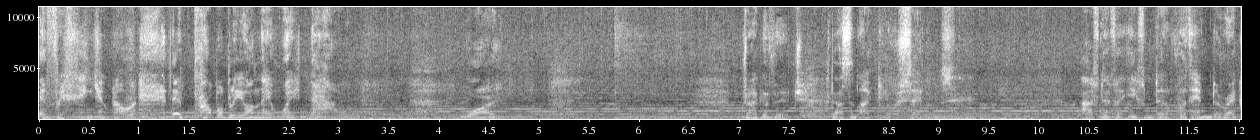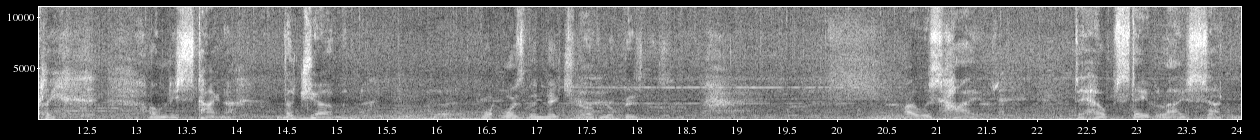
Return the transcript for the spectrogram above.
everything you know. They're probably on their way now. Why? Dragovich doesn't like loose ends. I've never even dealt with him directly. Only Steiner, the German. What was the nature of your business? I was hired to help stabilize certain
